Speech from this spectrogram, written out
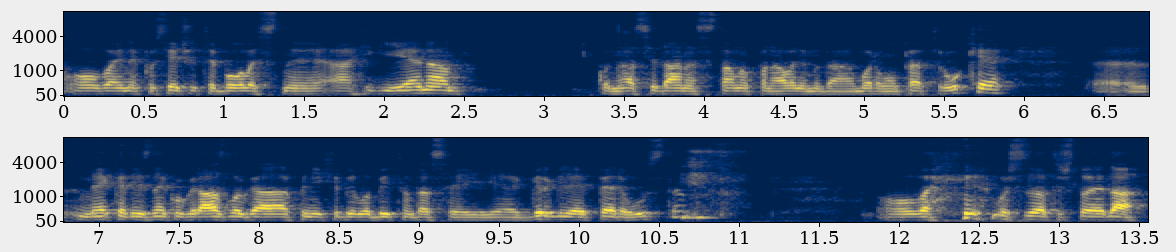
ovaj, ne posjećujte bolesne, a, higijena, kod nas je danas stalno ponavljamo da moramo prati ruke, e, nekad iz nekog razloga, ako njih je bilo bitno da se grglje i pere usta, Ovaj, možda zato što je, da.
